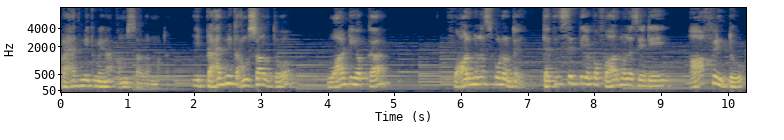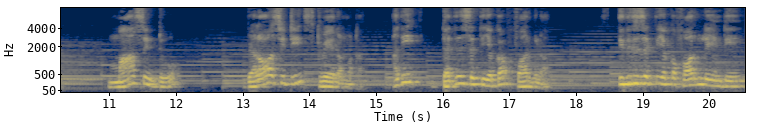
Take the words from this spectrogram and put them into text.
ప్రాథమికమైన అంశాలు అనమాట ఈ ప్రాథమిక అంశాలతో వాటి యొక్క ఫార్ములాస్ కూడా ఉంటాయి. గతి శక్తి యొక్క ఫార్ములాస్ ఏంటి? Half into mass into velocity square అన్నమాట. అది గతి శక్తి యొక్క ఫార్ములా. స్థితి శక్తి యొక్క ఫార్ములా ఏంటి?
